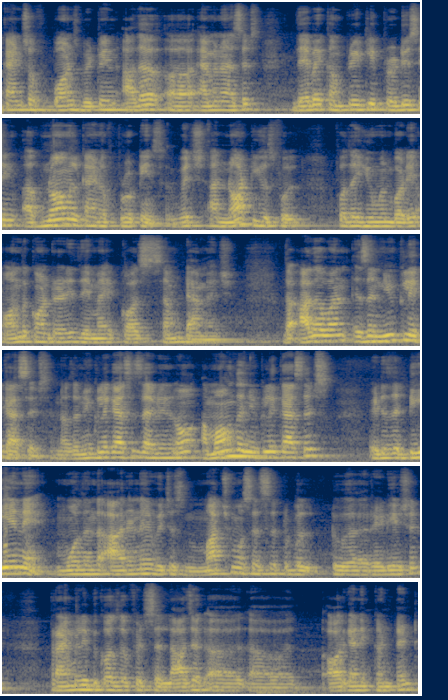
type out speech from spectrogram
kinds of bonds between other amino acids, thereby completely producing abnormal kind of proteins which are not useful for the human body. On the contrary, they might cause some damage. The other one is a nucleic acids. Now the nucleic acids, as we know, among the nucleic acids, it is the DNA more than the RNA, which is much more susceptible to uh, radiation, primarily because of its uh, larger uh, uh organic content.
